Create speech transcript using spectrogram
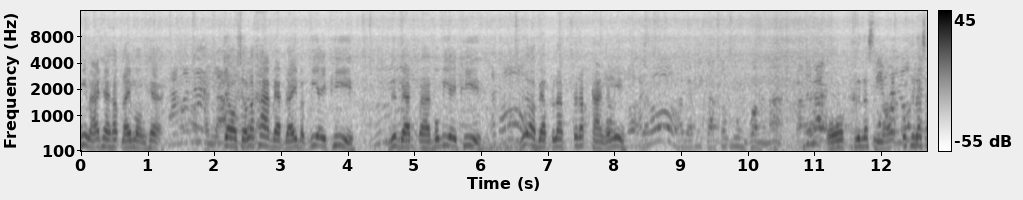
มีหลายแท้ครับหลายมองแท้เจ้าเสียราคาแบบไหนแบบ VIP หรือแบบเอ่อบ่ VIP หรือเอาแบบระดับรับกางกันนี่ การตบยุ่งความน่ะนะโอ้คืนละ400โอ้คืนละ350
